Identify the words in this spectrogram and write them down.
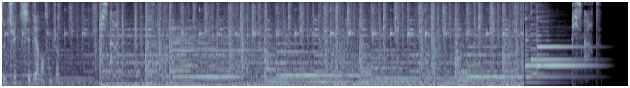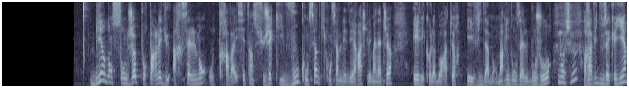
Tout de suite, c'est bien dans son job. Bien dans son job pour parler du harcèlement au travail. C'est un sujet qui vous concerne, qui concerne les DRH, les managers et les collaborateurs, évidemment. Marie Donzel, bonjour. Bonjour. Ravi de vous accueillir.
